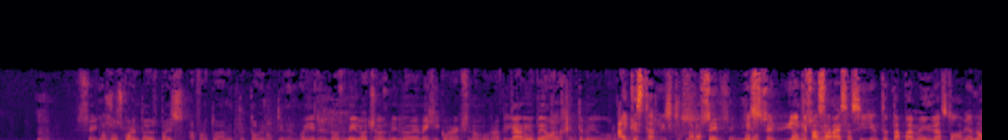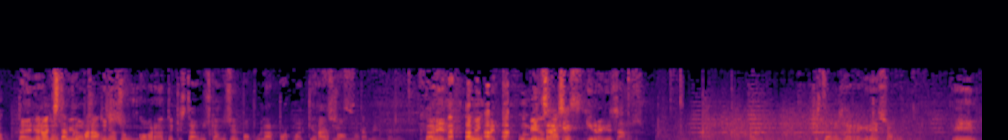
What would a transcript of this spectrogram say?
Los dos 42 países, afortunadamente, todavía no tienen Oye, en el 2008-2009 México reaccionó muy rápido. Yo veo a la gente medio dormida. Hay que estar listos. No lo sé, no lo sé. Y hay que pasar a, esa siguiente etapa de medidas, todavía no. También en el 2008 tenías un gobernante que estaba buscando ser popular por cualquier razón, ¿no? También, también. También, también cuenta. Un Mensajes y regresamos. Aquí estamos de regreso. Eh,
